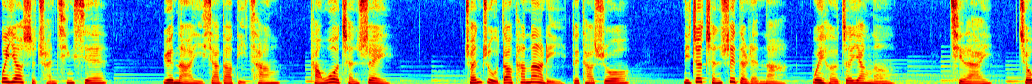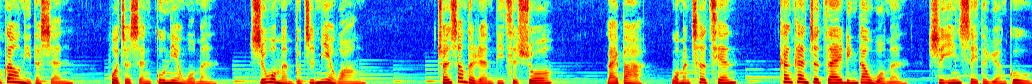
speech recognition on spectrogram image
为要使船轻些，约拿已下到底舱，躺卧沉睡。船主到他那里，对他说：“你这沉睡的人哪，为何这样呢？起来，求告你的神，或者神顾念我们，使我们不致灭亡。”船上的人彼此说：“来吧，我们撤迁，看看这灾临到我们是因谁的缘故。”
